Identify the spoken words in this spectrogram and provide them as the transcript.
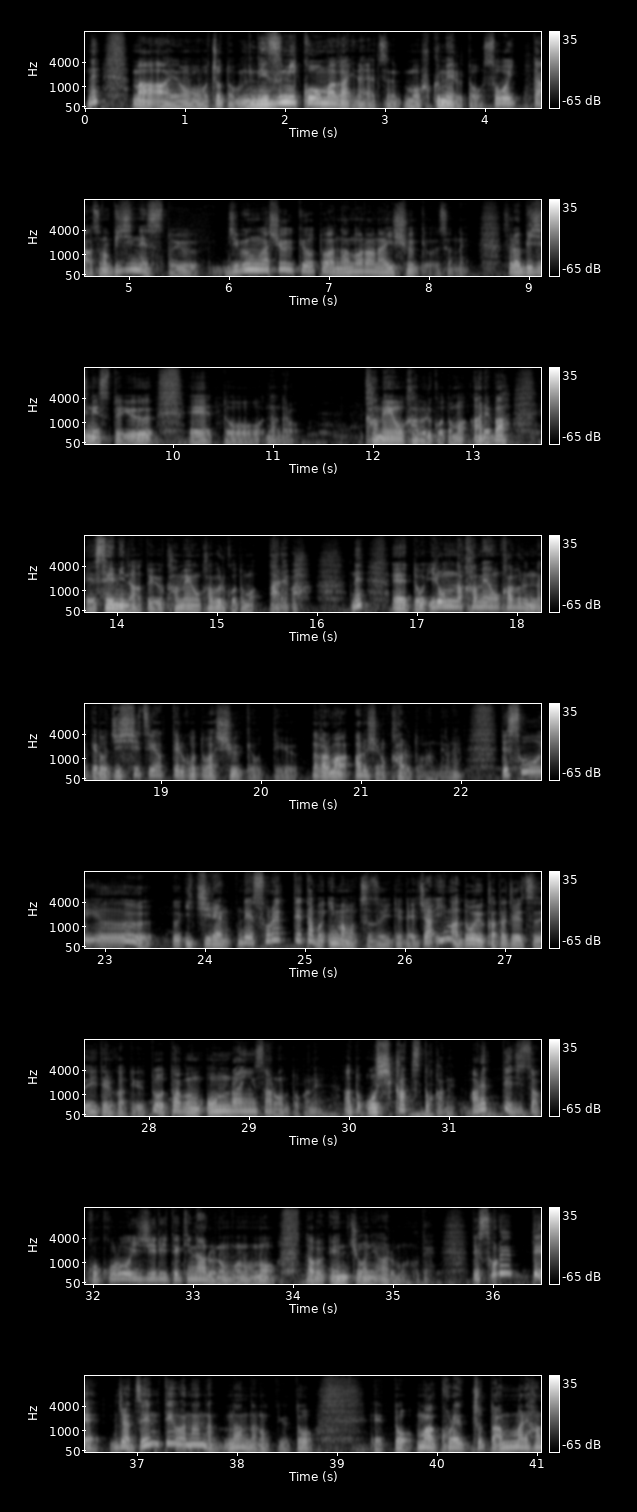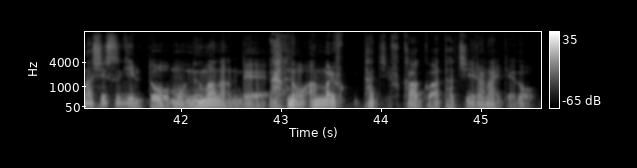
ね。まあ、あの、ちょっとネズミ講まがいなやつも含めると、そういったそのビジネスという、自分は宗教とは名乗らない宗教ですよね。それはビジネスという、えっ、と、なんだろう。仮面をかぶることもあれば、えー、セミナーという仮面をかぶることもあれば、ね、えっ、ー、と、いろんな仮面をかぶるんだけど、実質やってることは宗教っていう。だからまあ、ある種のカルトなんだよね。で、そういう一連でそれって多分今も続いててじゃあ今どういう形で続いてるかというと多分オンラインサロンとかねあと推し活とかねあれって実は心いじり的なるのものの多分延長にあるものででそれってじゃあ前提は何な何なのっていうとえっとまあこれちょっとあんまり話しすぎるともう沼なんで あのあんまり深くは立ち入らないけど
